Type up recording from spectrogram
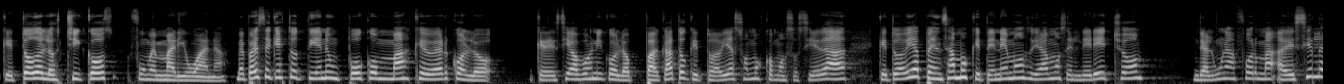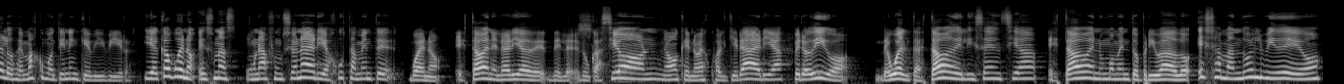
que todos los chicos fumen marihuana. Me parece que esto tiene un poco más que ver con lo que decías vos, Nico, lo pacato que todavía somos como sociedad, que todavía pensamos que tenemos, digamos, el derecho de alguna forma a decirle a los demás cómo tienen que vivir. Y acá, bueno, es una, una funcionaria, justamente, bueno, estaba en el área de, de la educación, ¿no? Que no es cualquier área, pero digo, de vuelta, estaba de licencia, estaba en un momento privado, ella mandó el video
